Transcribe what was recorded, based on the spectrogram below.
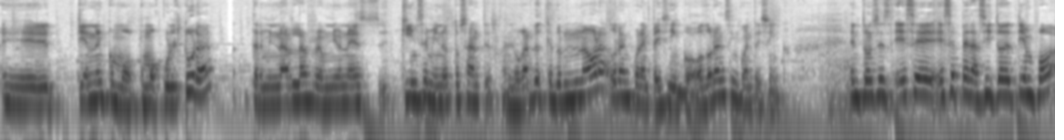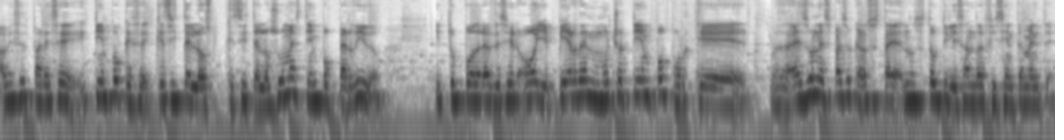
eh, tienen como, como cultura terminar las reuniones 15 minutos antes. En lugar de que duren una hora, duran 45 o duran 55. Entonces, ese, ese pedacito de tiempo a veces parece tiempo que, que, si te los, que si te lo sumas, tiempo perdido y tú podrás decir, oye, pierden mucho tiempo porque es un espacio que no se, está, no se está utilizando eficientemente.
